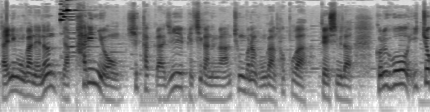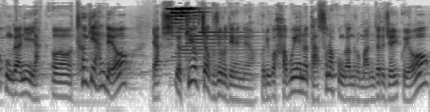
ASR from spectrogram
다이닝 공간에는 약 8인용 식탁까지 배치 가능한 충분한 공간 확보가 되어 있습니다. 그리고 이쪽 공간이 약 어, 특이한데요. 약 시- 기역자 구조로 되어 있네요. 그리고 하부에는 다 수납 공간으로 만들어져 있고요.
